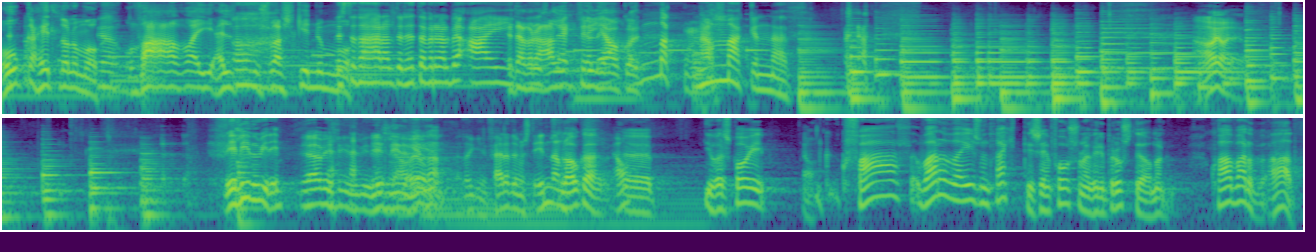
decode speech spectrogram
bókaheillunum og, og vaða í eldhúsvaskinum veistu og... það, Haraldur, þetta verður alveg æðislegt Þetta verður alveg fyrir hjá okkur. magnað. Magnað. Já, já, já. Við hlýðum í því. Já, við hlýðum við Við hlýðum við það. Það ekki, ferðumst innan Lákar, uh, ég var að spá í Já. hvað var það í þessum þætti sem fór svona fyrir brjóstið á mann? Hvað var það? Að?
